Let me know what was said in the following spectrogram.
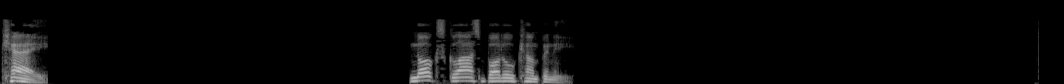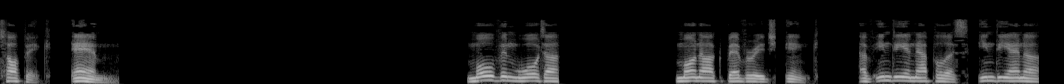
K. Knox Glass Bottle Company. Topic M. Malvern Water. Monarch Beverage, Inc. of Indianapolis, Indiana.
